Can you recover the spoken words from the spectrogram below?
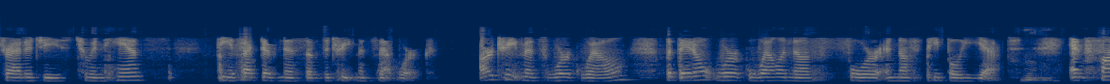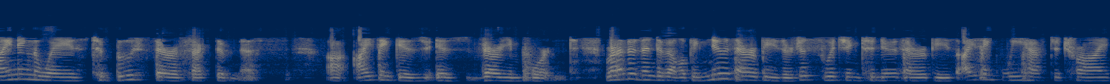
strategies to enhance the effectiveness of the treatments that work. Our treatments work well, but they don't work well enough for enough people yet. Mm-hmm. And finding the ways to boost their effectiveness uh, I think is is very important. Rather than developing new therapies or just switching to new therapies, I think we have to try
